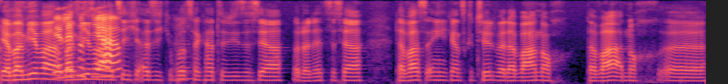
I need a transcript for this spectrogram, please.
ja, bei mir war, Ja, bei mir war Jahr- als ich, als ich Geburtstag hatte dieses Jahr oder letztes Jahr, da war es eigentlich ganz gechillt, weil da war noch, da war noch, äh,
